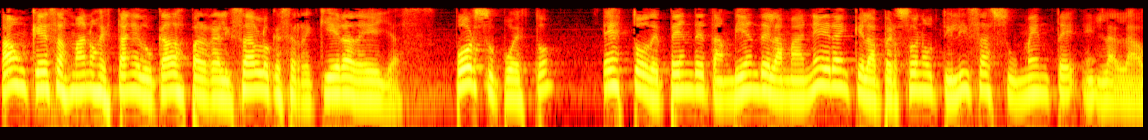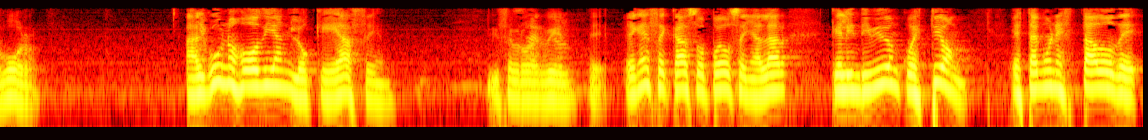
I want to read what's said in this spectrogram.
Aunque esas manos están educadas para realizar lo que se requiera de ellas. Por supuesto, esto depende también de la manera en que la persona utiliza su mente en la labor. Algunos odian lo que hacen, dice Brother Bill. Eh, en ese caso puedo señalar que el individuo en cuestión está en un estado de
